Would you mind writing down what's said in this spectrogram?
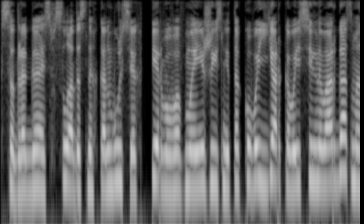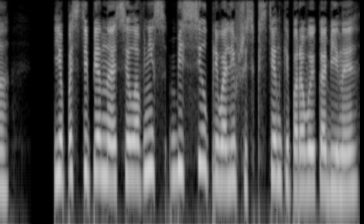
Содрогаясь в сладостных конвульсиях первого в моей жизни такого яркого и сильного оргазма, я постепенно осела вниз, без сил привалившись к стенке паровой кабины.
